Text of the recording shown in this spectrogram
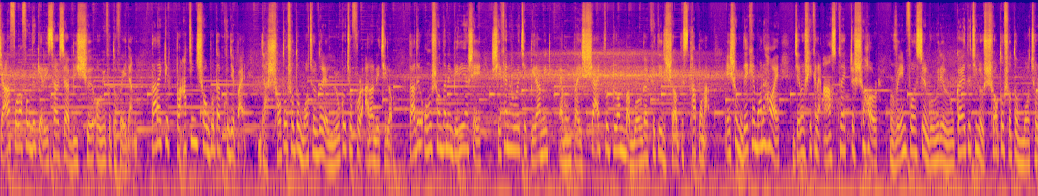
যার ফলাফল দেখে রিসার্চাররা বিশ্বে অভিভূত হয়ে যান। তারা একটি প্রাচীন সভ্যতা খুঁজে পায়, যা শত শত বছর ধরে লুকোচফর আড়ালে ছিল। তাদের অনুসন্ধানে বেরিয়ে আসে, সেখানে রয়েছে পিরামিড এবং প্রায় ষাট ফুট লম্বা বর্গাকৃতির সব স্থাপনা। এসব দেখে মনে হয় যেন সেখানে আস্ত একটা শহর রেইন ফরেস্টের গভীরে লুকায়িত ছিল শত শত বছর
